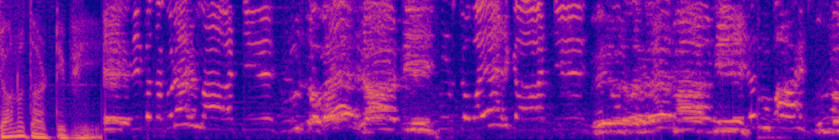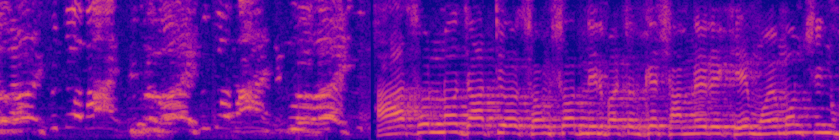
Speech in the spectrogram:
জনতার টিভি। আসন্ন জাতীয় সংসদ নির্বাচনকে সামনে রেখে ময়মনসিংহ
